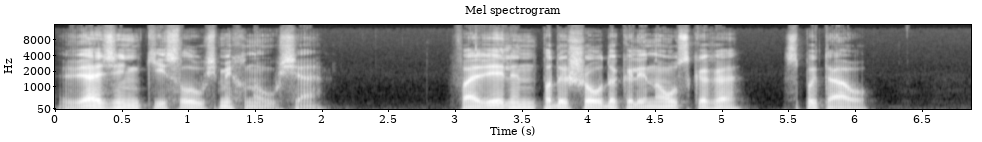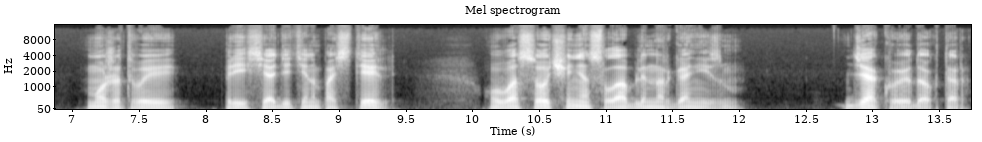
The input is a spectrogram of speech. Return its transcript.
Вязень кисло усмехнулся. Фавелин подышоў до Калиновского, спытаў. Может, вы присядете на постель? У вас очень ослаблен организм. Дякую, доктор.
